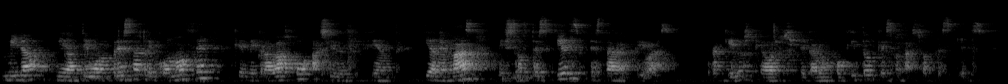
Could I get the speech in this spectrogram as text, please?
mira, mi antigua empresa reconoce que mi trabajo ha sido eficiente y además mis soft skills están activas. Tranquilos que ahora os explicaré un poquito qué son las soft skills.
